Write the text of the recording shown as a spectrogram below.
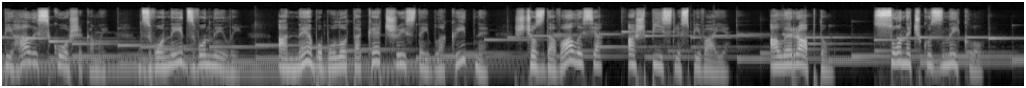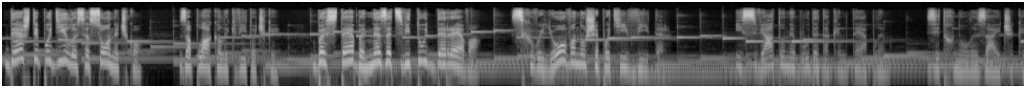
бігали з кошиками, дзвони дзвонили, а небо було таке чисте й блакитне, що, здавалося, аж після співає. Але раптом сонечко зникло. Де ж ти поділося, сонечко? заплакали квіточки. Без тебе не зацвітуть дерева. Схвильовано шепотів вітер. І свято не буде таким теплим, зітхнули зайчики.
